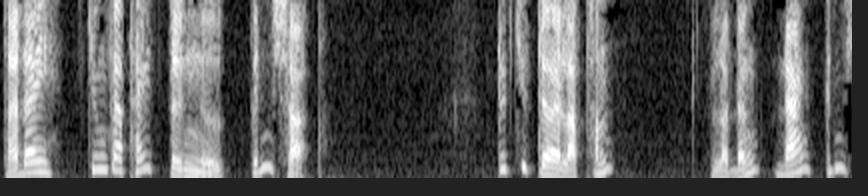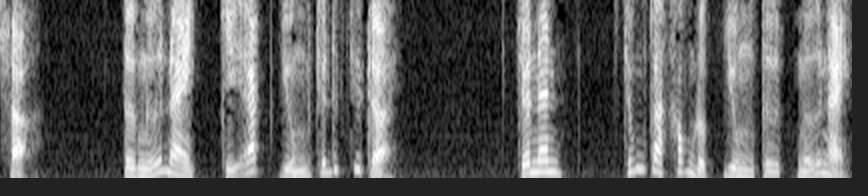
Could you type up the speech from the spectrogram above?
Tại đây, chúng ta thấy từ ngữ kính sợ. Đức Chúa Trời là Thánh, là đấng đáng kính sợ. Từ ngữ này chỉ áp dụng cho Đức Chúa Trời. Cho nên, chúng ta không được dùng từ ngữ này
